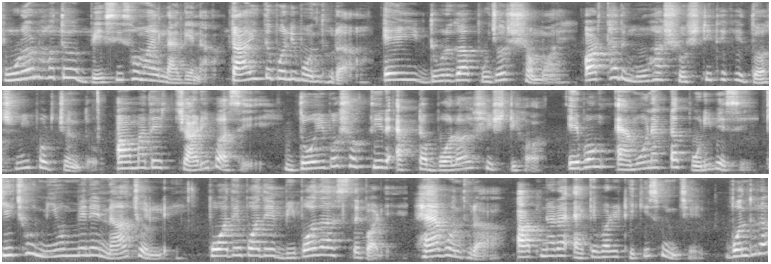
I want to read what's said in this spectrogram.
পূরণ হতেও বেশি সময় লাগে না। তাই তো বলি বন্ধুরা, এই দুর্গা পুজোর সময়, অর্থাৎ মহাষষ্ঠী থেকে দশমী পর্যন্ত আমাদের চারিপাশে দৈব শক্তির একটা বলয় সৃষ্টি হয় এবং এমন একটা পরিবেশে কিছু নিয়ম মেনে না চললে পদে পদে বিপদ আসতে পারে। হ্যাঁ বন্ধুরা, আপনারা একেবারে ঠিকই শুনছেন। বন্ধুরা,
